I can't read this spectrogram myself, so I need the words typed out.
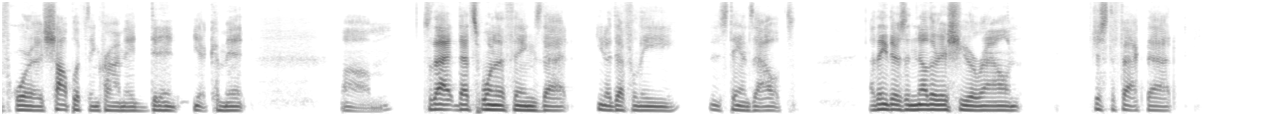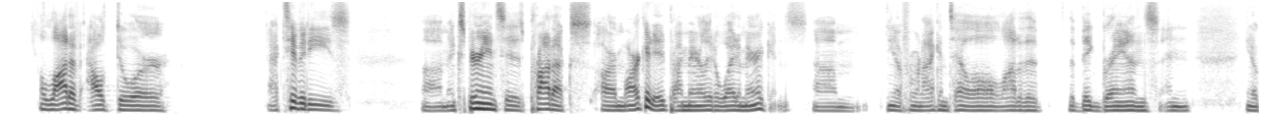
for a shoplifting crime they didn't yet commit. Um, so that that's one of the things that you know definitely stands out. I think there's another issue around just the fact that a lot of outdoor activities, um, experiences, products are marketed primarily to white Americans. Um, you know, from what I can tell, a lot of the the big brands and you know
